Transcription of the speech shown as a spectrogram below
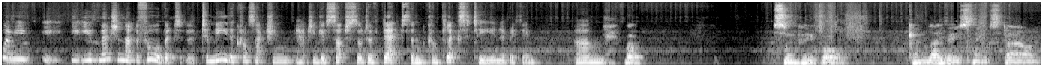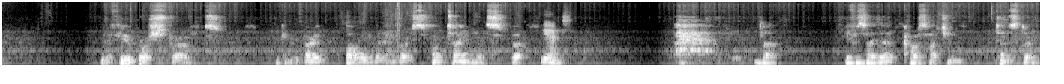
Well, you, you you've mentioned that before, but to me, the cross action hatching gives such sort of depth and complexity in everything. Um, Well, some people can lay these things down with a few brush strokes. They can be very bold with it and very spontaneous. But yes, that, if I say that cross hatching tends to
